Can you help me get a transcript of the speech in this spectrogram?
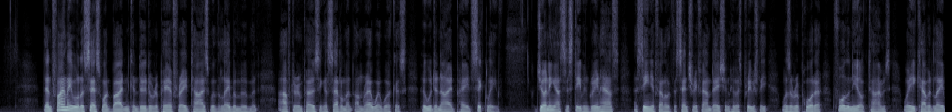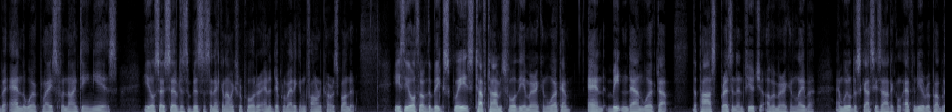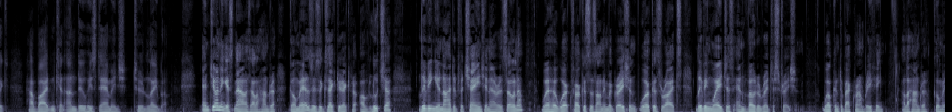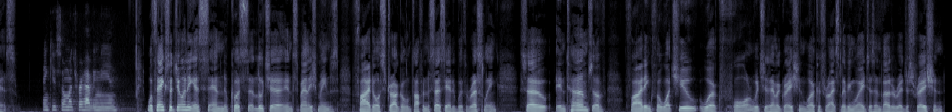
Then finally, we'll assess what Biden can do to repair frayed ties with the labor movement after imposing a settlement on railway workers who were denied paid sick leave. Joining us is Stephen Greenhouse, a senior fellow at the Century Foundation, who has previously was a reporter for the New York Times, where he covered labor and the workplace for 19 years. He also served as a business and economics reporter and a diplomatic and foreign correspondent. He's the author of The Big Squeeze Tough Times for the American Worker, and Beaten Down, Worked Up The Past, Present, and Future of American Labor. And we will discuss his article at the New Republic How Biden Can Undo His Damage to Labor. And joining us now is Alejandra Gomez, who's Executive Director of Lucha, Living United for Change in Arizona, where her work focuses on immigration, workers' rights, living wages, and voter registration. Welcome to Background Briefing, Alejandra Gomez. Thank you so much for having me in. Well, thanks for joining us. And of course, uh, lucha in Spanish means fight or struggle. It's often associated with wrestling. So, in terms of fighting for what you work for, which is immigration, workers' rights, living wages, and voter registration,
